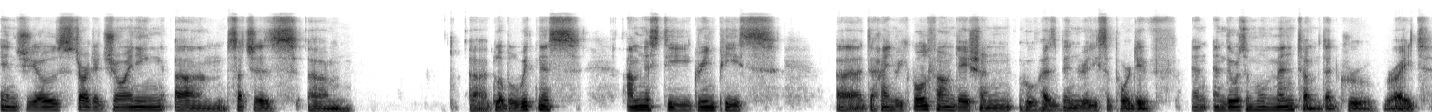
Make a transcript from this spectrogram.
NGOs started joining, um, such as um, uh, Global Witness, Amnesty, Greenpeace, uh, the Heinrich Böll Foundation, who has been really supportive, and and there was a momentum that grew, right?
